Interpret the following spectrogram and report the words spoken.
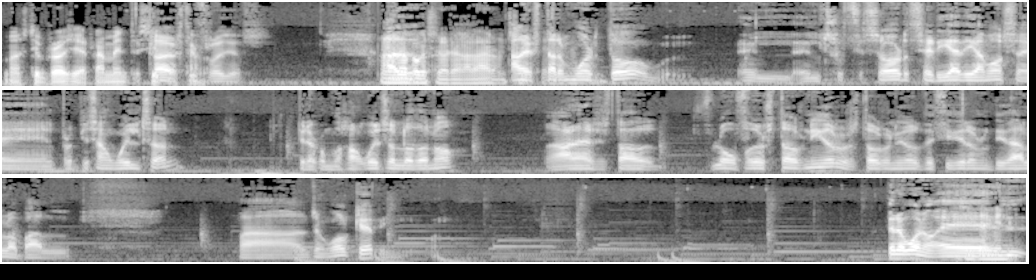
Bueno, Steve Rogers, realmente sí. claro, Steve Rogers. No, no, Al- porque se lo regalaron. Al sí, estar sí. muerto, el, el sucesor sería, digamos, el propio Sam Wilson. Pero como Sam Wilson lo donó, ahora es Estados, luego fue a los Estados Unidos, los Estados Unidos decidieron utilizarlo para para John Walker. y, bueno. Pero bueno, eh, también-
